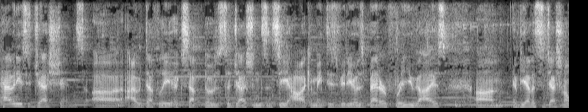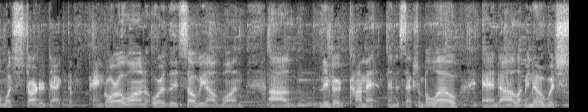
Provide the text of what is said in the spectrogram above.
have any suggestions, uh, I would definitely accept those suggestions and see how I can make these videos better for you guys. Um, if you have a suggestion on which starter deck, the Pangoro one or the Sylveon one, uh, leave a comment in the section below and uh, let me know which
